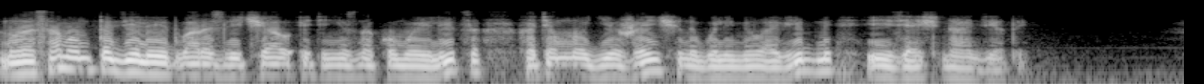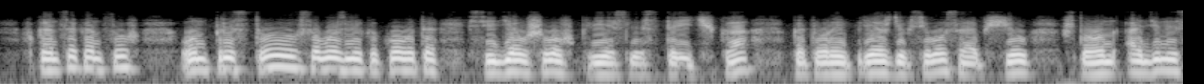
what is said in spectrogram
но на самом-то деле едва различал эти незнакомые лица, хотя многие женщины были миловидны и изящно одеты. В конце концов, он пристроился возле какого-то сидевшего в кресле старичка, который прежде всего сообщил, что он один из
